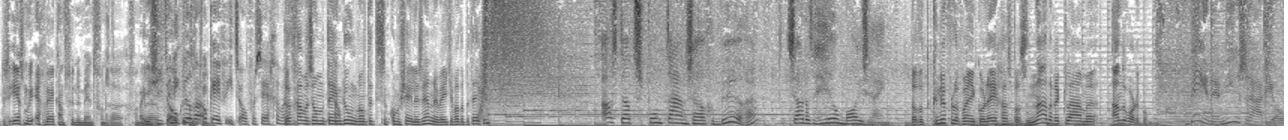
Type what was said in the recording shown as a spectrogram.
Dus eerst moet je echt werken aan het fundament van de van Maar je de- ziet van En ook ik wil daar ook even iets over zeggen. Want Dat gaan we zo meteen Oh. doen, want het is een commerciële zender. Weet je wat dat betekent? Als dat spontaan zou gebeuren, zou dat heel mooi zijn. Dat het knuffelen van je collega's pas na de reclame aan de orde komt. BNR Nieuwsradio.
